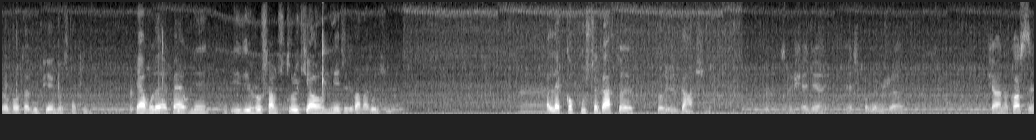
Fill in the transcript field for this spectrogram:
robota głupiego z takim. Ja mu daję pełny i ruszam z trójki, a on jedzie dwa na godzinę. A E, lekko puszczę gaz, to, to gaśnie. sąsiedzie, ja ci powiem, że siano kosy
